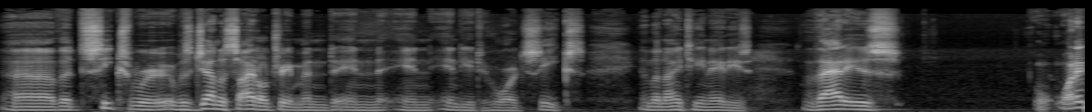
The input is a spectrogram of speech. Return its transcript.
Uh, that Sikhs were it was genocidal treatment in, in India towards Sikhs in the 1980s. That is what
